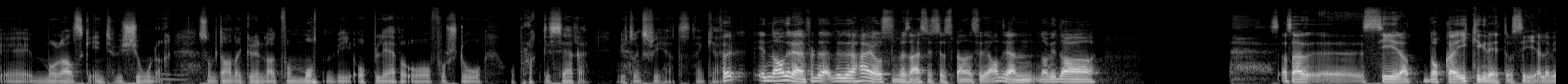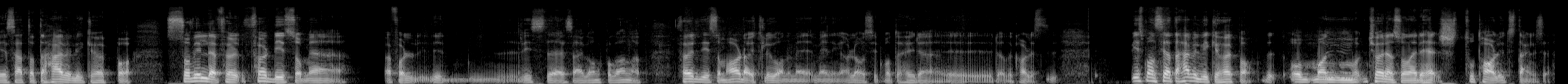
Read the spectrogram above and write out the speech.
eh, moralske intuisjoner som danner grunnlag for måten vi opplever og forstår og praktiserer ytringsfrihet, tenker jeg. For i den andre, for det, det her er også jeg synes er spennende, for i andre enden, når vi da altså, jeg, sier at noe er ikke greit å si, eller vi har sett at det her vil vi ikke høre på, så vil det for, for de som er i hvert fall viser det seg gang på gang at for de som har da ytterliggående meninger, la oss si på en måte høyre eh, radikale Hvis man sier at det her vil vi ikke høre på, og man må kjører en sånn her total utstengelse,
